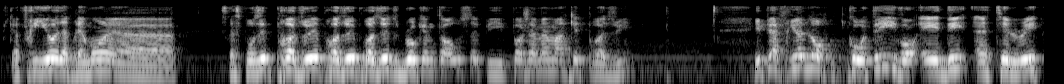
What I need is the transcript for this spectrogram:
Parce qu'Afria, d'après moi, serait supposé produire, produire, produire du Broken Coast, puis pas jamais manquer de produits. Et puis Afria, de l'autre côté, ils vont aider euh, Tilray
